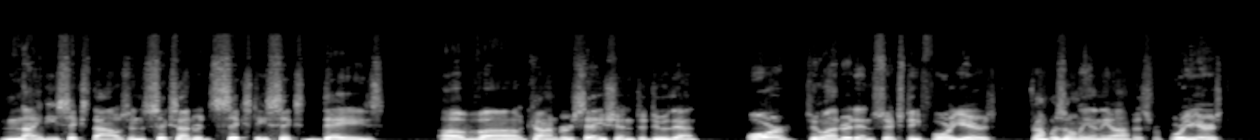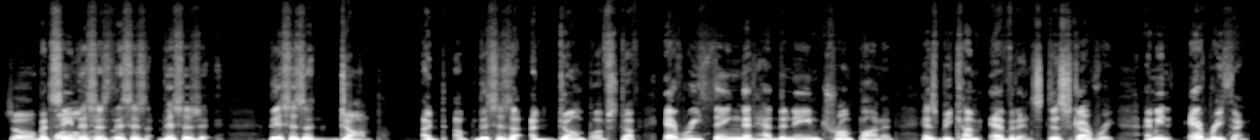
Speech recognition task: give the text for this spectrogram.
96,666 days of uh, conversation to do that, or 264 years. Trump was only in the office for four years. So, But see, well, this is this is this is this is a dump. A, a- this is a, a dump of stuff. Everything that had the name Trump on it has become evidence, discovery. I mean, everything.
